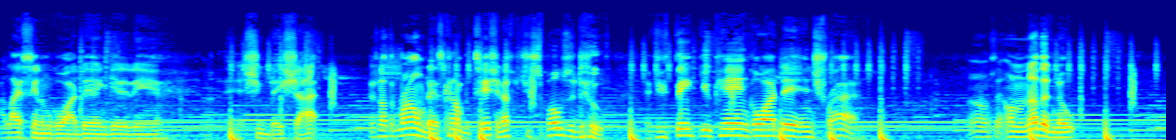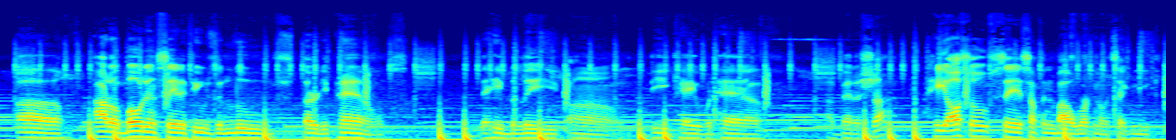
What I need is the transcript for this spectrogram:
I like seeing them go out there and get it in and shoot their shot. There's nothing wrong with that. It's competition. That's what you're supposed to do. If you think you can, go out there and try. You know On another note, uh, Ato Boldon said if he was to lose 30 pounds, that he believed um, DK would have a better shot. He also said something about working on technique,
